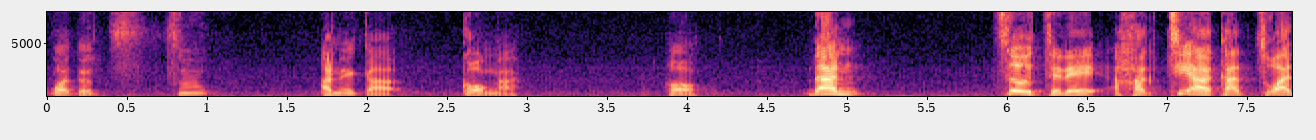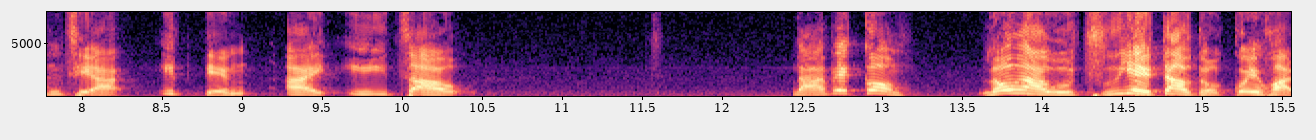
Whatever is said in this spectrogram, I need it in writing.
我就只安尼甲讲啊，吼，咱做一个学者甲专家，一定爱依照，哪要讲，拢也有职业道德规范，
